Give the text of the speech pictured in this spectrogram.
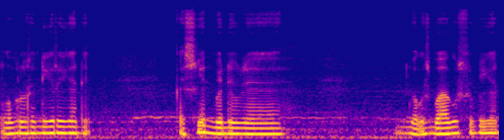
ngobrol sendiri kan ya. Kasian bandnya udah bagus-bagus tapi kan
